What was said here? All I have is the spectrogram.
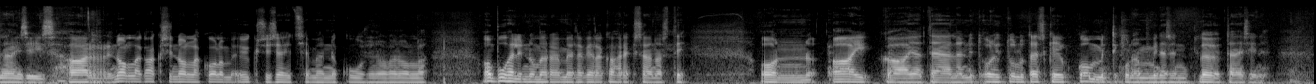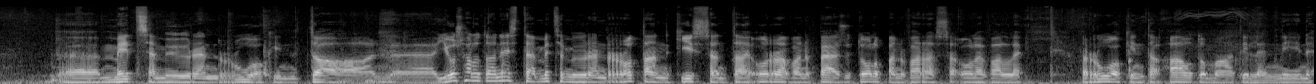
Näin siis Harri 020317600 on puhelinnumero ja meillä vielä kahdeksaan asti on aikaa ja täällä nyt oli tullut äsken joku kommentti, kunhan minä sen nyt löytäisin metsämyyrän ruokintaan. Jos halutaan estää metsämyyrän rotan, kissan tai oravan pääsy tolpan varassa olevalle ruokinta-automaatille, niin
